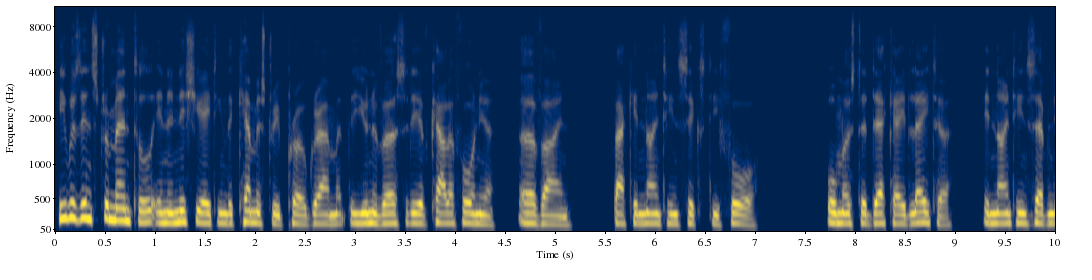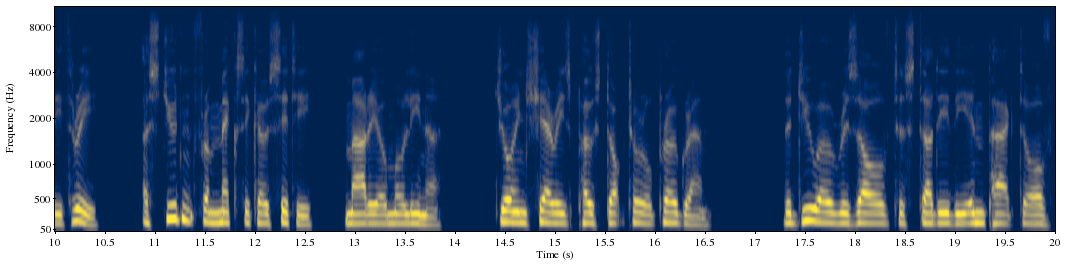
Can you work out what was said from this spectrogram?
He was instrumental in initiating the chemistry program at the University of California, Irvine, back in 1964. Almost a decade later, in 1973, a student from Mexico City, Mario Molina, joined Sherry's postdoctoral program. The duo resolved to study the impact of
